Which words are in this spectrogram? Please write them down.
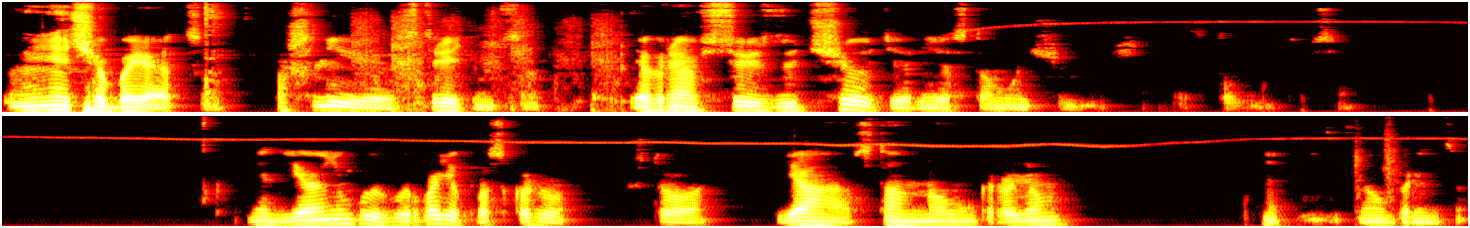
Нечего бояться. Пошли встретимся. Я прям все изучил, теперь я стану еще Нет, я не буду вырубать, я просто скажу, что я стану новым королем. Новым принцем.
